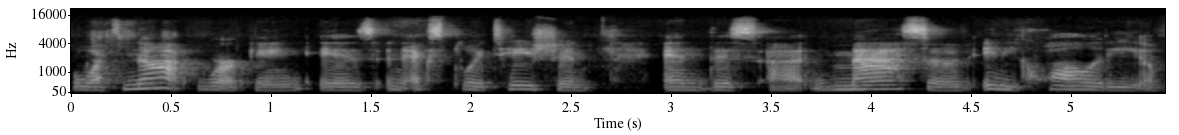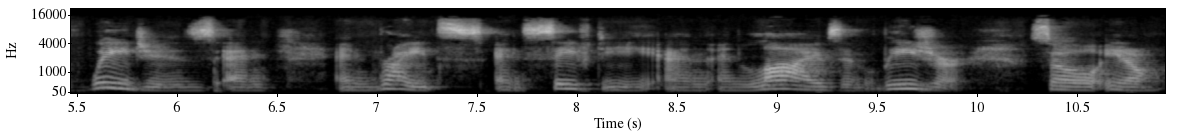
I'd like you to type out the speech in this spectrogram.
But what's not working is an exploitation and this uh, massive inequality of wages and, and rights and safety and, and lives and leisure. So, you know,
